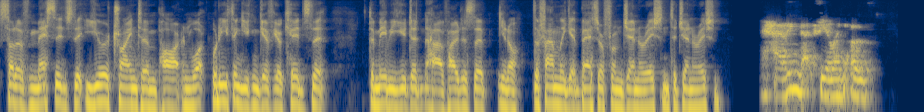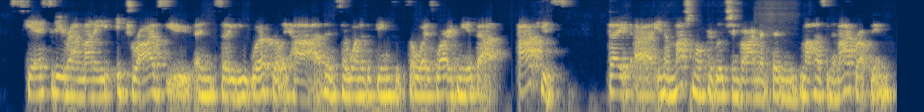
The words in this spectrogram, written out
sort of message that you're trying to impart? And what, what do you think you can give your kids that, that maybe you didn't have? How does the, you know, the family get better from generation to generation? Having that feeling of scarcity around money, it drives you. And so you work really hard. And so one of the things that's always worried me about our kids, they are in a much more privileged environment than my husband and I grew up in.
